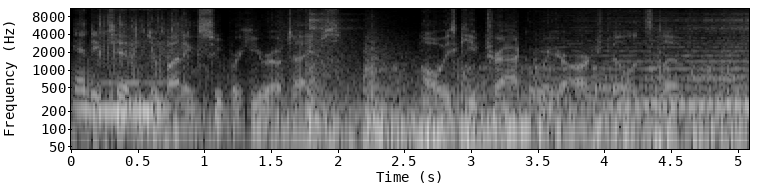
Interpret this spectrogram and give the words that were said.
Handy tip to budding superhero types. Always keep track of where your arch villains live.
